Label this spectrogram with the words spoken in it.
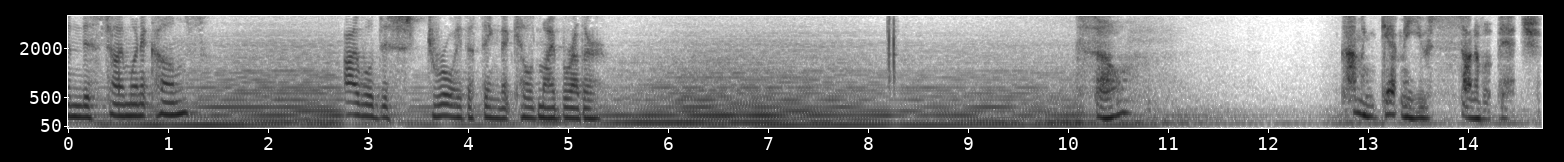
And this time when it comes, I will destroy the thing that killed my brother. So, come and get me, you son of a bitch.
